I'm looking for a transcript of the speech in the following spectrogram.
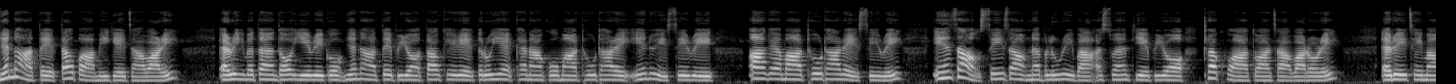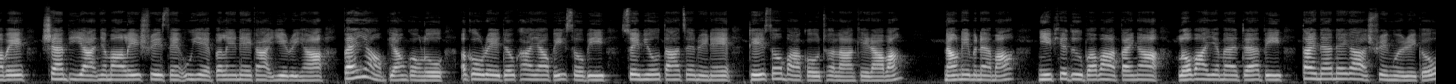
မျက်နှာသက်တောက်ပါမိခဲ့ကြပါတယ်။အဲ့ဒီမတန်သောရေတွေကိုမျက်နှာသက်ပြီးတော့တောက်ခဲ့တဲ့သူတို့ရဲ့ခန္ဓာကိုယ်မှာထိုးထားတဲ့အင်းတွေဆေးတွေအာဂန်မှာထိုးထားတဲ့ဆေးတွေအင်းဆောင်ဆေးဆောင်နတ်ဘလူးတွေပါအစွမ်းပြေပြီးတော့ထွက်ခွာသွားကြပါတော့တယ်။ အဲ့ဒီအချိန်မှာပဲရှမ်းပြည်ကညီမလေးရွှေစင်ဦးရဲ့ပလင်းတွေကရေတွေဟာပန်းရောင်ပြောင်းကုန်လို့အကိုတွေဒုက္ခရောက်ပြီးဆိုပြီးဆွေမျိုးသားချင်းတွေနဲ့ဒေးစွန်ပါကိုထွက်လာခဲ့တာပါ။နောက်နေ့မနက်မှာညီဖြစ်သူဘဘတိုင်းကလောဘရမတ်တန်းပြီးတိုင်တန်းတွေကရွှေငွေတွေကို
